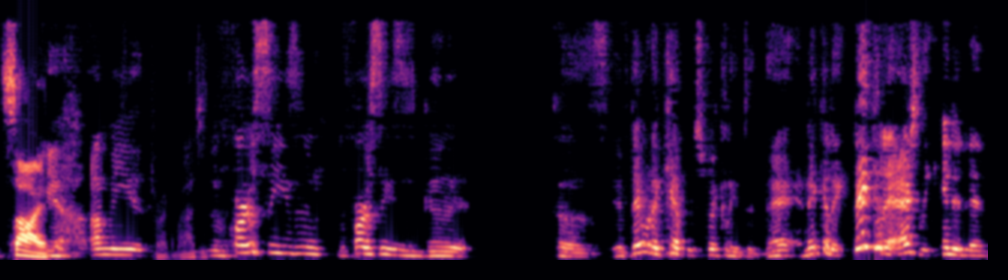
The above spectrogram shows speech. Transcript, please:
Sorry. yeah, I mean, But the first season, the first season is good because if they would have kept it strictly to that, and they could have, they could have actually ended it.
